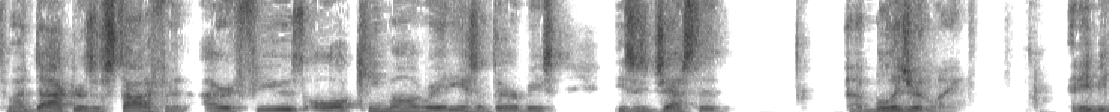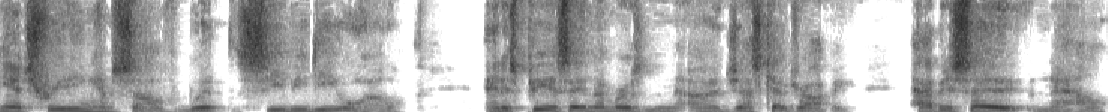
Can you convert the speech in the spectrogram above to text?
To my doctor's astonishment, I refused all chemo and radiation therapies he suggested uh, belligerently. And he began treating himself with CBD oil, and his PSA numbers uh, just kept dropping. Happy to say now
